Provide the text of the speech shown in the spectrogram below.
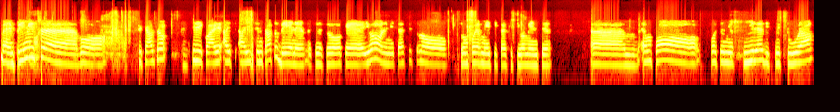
Beh, in primis, eh, boh, più che altro ti dico, hai, hai, hai, centrato bene, nel senso che io nei miei testi sono, sono un po' ermetica effettivamente. Um, è un po' forse il mio stile di scrittura,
